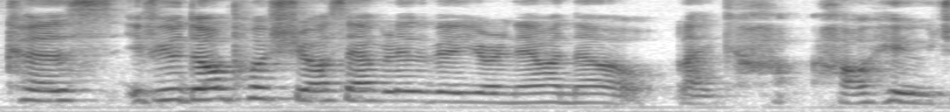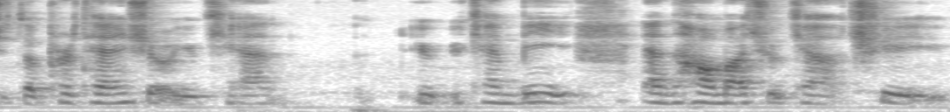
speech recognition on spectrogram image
Because if you don't push yourself a little bit you'll never know like how, how huge the potential you can you, you can be and how much you can achieve.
